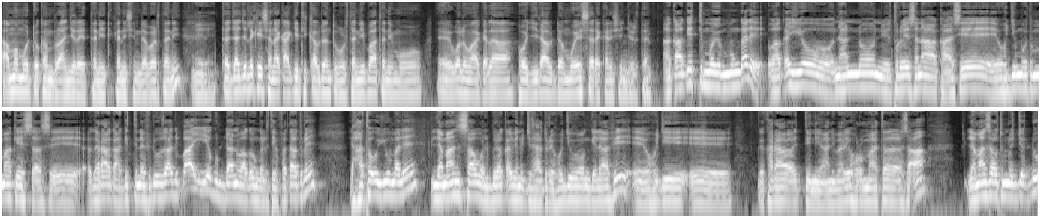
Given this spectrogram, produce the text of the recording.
Amma immoo kan biraan jira jettaniiti kan isin dabartanii. Tajaajila keessan akaakiitii qabdan xumurtanii baatan immoo walumaa galaa hojiidhaaf dammoo eessadha kan isin jirtan. Akaakiitti immoo yommuu gale waaqayyoo naannoon turee sanaa kaasee hojii mootummaa keessaas gara akaakiitti na fiduu isaati baay'ee guddaan waaqayyoon galateeffataa ture. haa ta'u iyyuu malee lamaansaa wal bira qabeen hojjetaa ture hojii wangeelaa fi hojii karaa ittiin ani baree hormaata sa'a lamaansaa utuma hojjedhu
